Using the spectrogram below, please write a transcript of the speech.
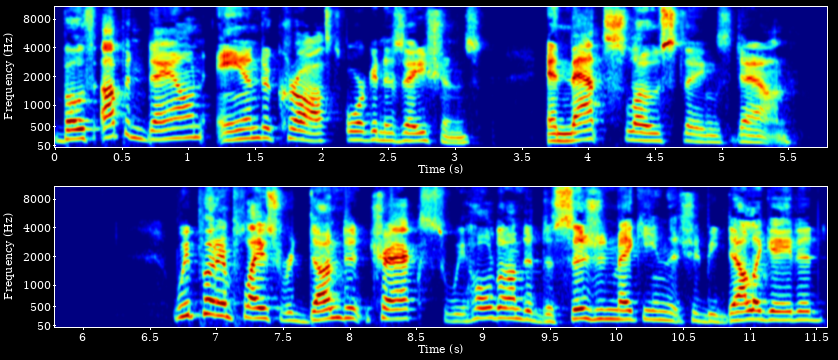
both up and down and across organizations, and that slows things down. We put in place redundant checks, we hold on to decision making that should be delegated,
